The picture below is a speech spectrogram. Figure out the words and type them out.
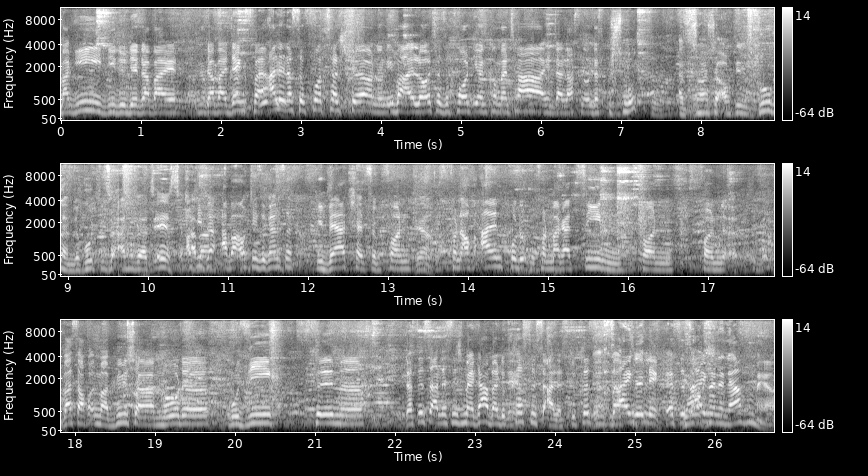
Magie, die du dir dabei, dabei denkst, weil alle das sofort zerstören und überall Leute sofort ihren Kommentar hinterlassen und das beschmutzen. Also zum Beispiel auch dieses Googeln, so gut es einerseits ist. Auch Aber diese, aber auch diese ganze die Wertschätzung von, Ja. von auch allen Produkten, von Magazinen, von, von äh, was auch immer, Bücher, Mode, Musik, Filme. Das ist alles nicht mehr da, weil du kriegst es alles. Du kriegst es nach einen Klick. Es Wir ist haben auch ein keine Nerven mehr.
